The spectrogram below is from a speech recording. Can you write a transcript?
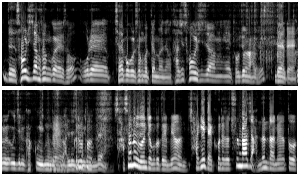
이제 서울시장 선거에서 올해 재보궐 선거 때 마냥 다시 서울시장에 도전할 네네. 그럴 의지를 갖고 있는 네. 것으로 알려지고 그리고 또 있는데 사선 의원 정도 되면 자기 대권에서 출마하지 않는다면 또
